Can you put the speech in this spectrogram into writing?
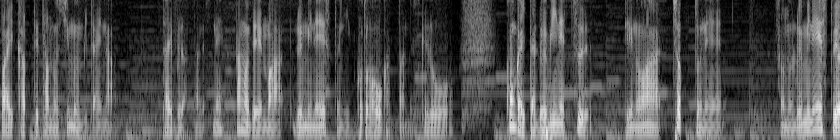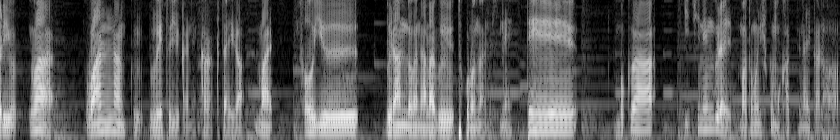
ぱい買って楽しむみたいなタイプだったんですね。なので、まあ、ルミネエストに行くことが多かったんですけど、今回言ったルミネ2っていうのは、ちょっとね、そのルミネエストよりは、ワンランク上というかね、価格帯が。まあ、そういうブランドが並ぶところなんですね。で、僕は1年ぐらいまともに服も買ってないから、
